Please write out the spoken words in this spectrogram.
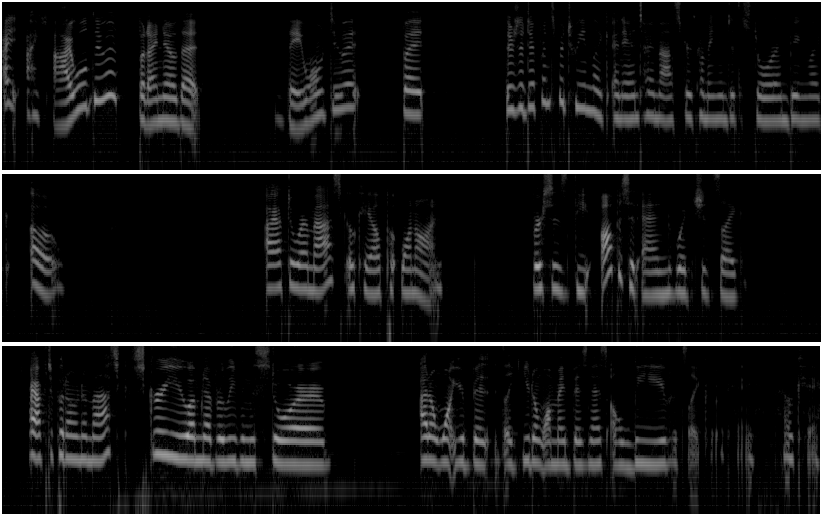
I, I I will do it, but I know that they won't do it. But there's a difference between like an anti-masker coming into the store and being like, "Oh, I have to wear a mask. Okay, I'll put one on." Versus the opposite end, which it's like, "I have to put on a mask. Screw you. I'm never leaving the store. I don't want your bit like you don't want my business. I'll leave." It's like, "Okay. Okay.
